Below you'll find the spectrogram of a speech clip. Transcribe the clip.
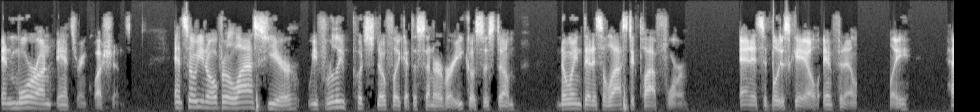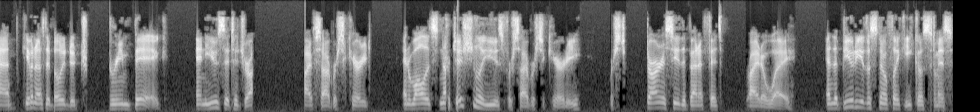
and more on answering questions. And so, you know, over the last year, we've really put Snowflake at the center of our ecosystem, knowing that its elastic platform and its ability to scale infinitely have given us the ability to dream big and use it to drive cybersecurity. And while it's not traditionally used for cybersecurity, we're starting to see the benefits right away. And the beauty of the Snowflake ecosystem is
